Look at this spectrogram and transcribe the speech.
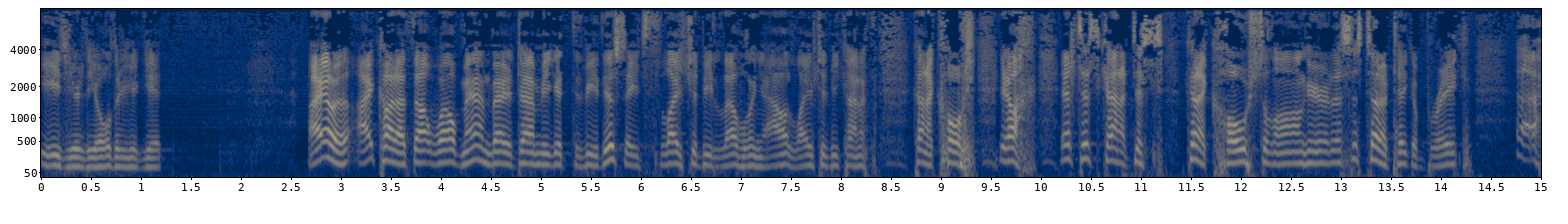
easier the older you get? I I kind of thought, well, man, by the time you get to be this age, life should be leveling out. Life should be kind of kind of coast. You know, let's just kind of just kind of coast along here. Let's just kind of take a break. Uh,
